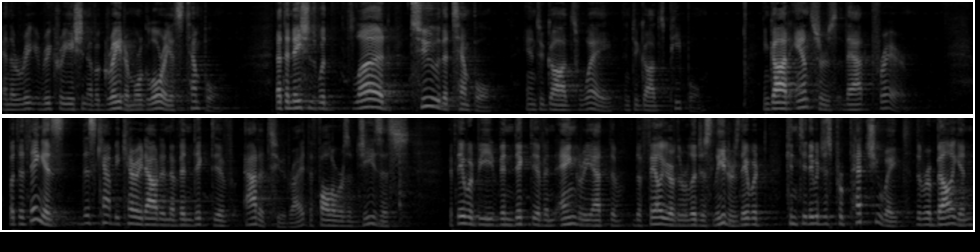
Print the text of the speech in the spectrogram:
and the re- recreation of a greater, more glorious temple. That the nations would flood to the temple and to God's way and to God's people. And God answers that prayer. But the thing is, this can't be carried out in a vindictive attitude, right? The followers of Jesus if they would be vindictive and angry at the, the failure of the religious leaders, they would, continue, they would just perpetuate the rebellion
